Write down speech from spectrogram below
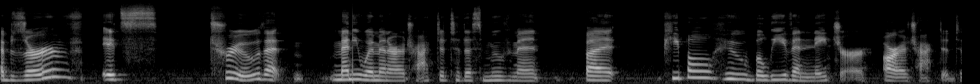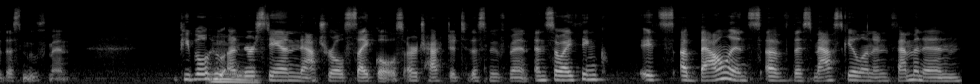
observe, it's true that many women are attracted to this movement, but people who believe in nature are attracted to this movement people who mm. understand natural cycles are attracted to this movement. And so I think it's a balance of this masculine and feminine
